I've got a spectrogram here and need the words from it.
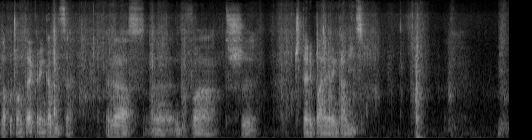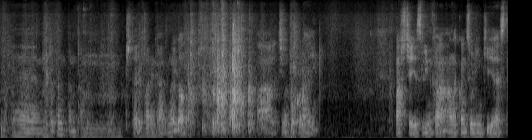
na początek rękawice. Raz, e, dwa, trzy, cztery pary rękawic. Ehm, pam, pam, pam. Cztery pary rękawic. No i dobra. A, lecimy po kolei. Patrzcie, jest linka, a na końcu linki jest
